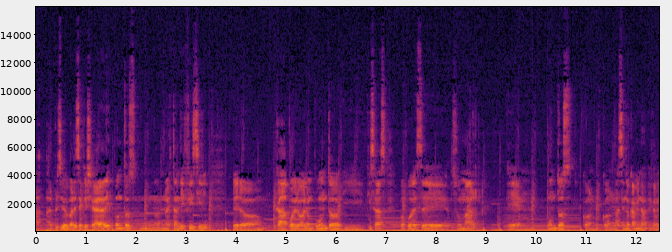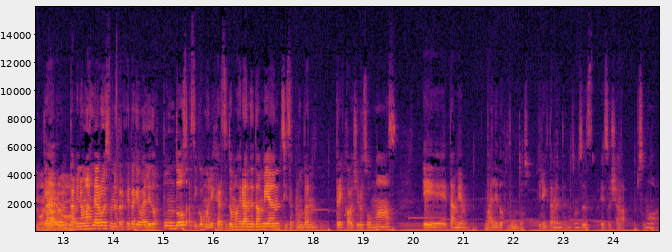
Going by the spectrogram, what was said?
a- al principio parece que llegar a 10 puntos no, no es tan difícil, pero cada pueblo vale un punto y quizás vos podés eh, sumar eh, puntos con, con haciendo camino, el camino más Claro, largo. el camino más largo es una tarjeta que vale dos puntos, así como el ejército más grande también, si se juntan tres caballeros o más, eh, también vale dos puntos directamente. Entonces eso ya sumaba.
